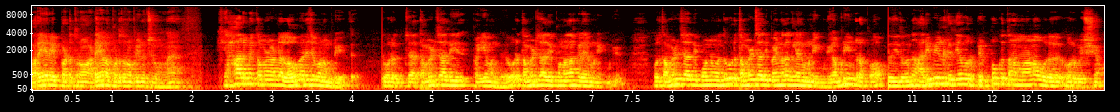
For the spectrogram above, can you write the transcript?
வரையறைப்படுத்துகிறோம் அடையாளப்படுத்துகிறோம் அப்படின்னு வச்சுக்கோங்களேன் யாருமே தமிழ்நாட்டில் லவ் மேரேஜ் பண்ண முடியாது. ஒரு ஜ தமிழ் ஜாதி பையன் வந்து ஒரு தமிழ் ஜாதி பொண்ணை தான் கல்யாணம் பண்ணிக்க முடியும். ஒரு தமிழ் ஜாதி பொண்ணு வந்து ஒரு தமிழ் ஜாதி பையனை தான் கல்யாணம் பண்ணிக்க முடியும். அப்படின்றப்போ இது வந்து அறிவியல் ரீதியாக ஒரு பிற்போக்குத்தனமான ஒரு ஒரு விஷயம்.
